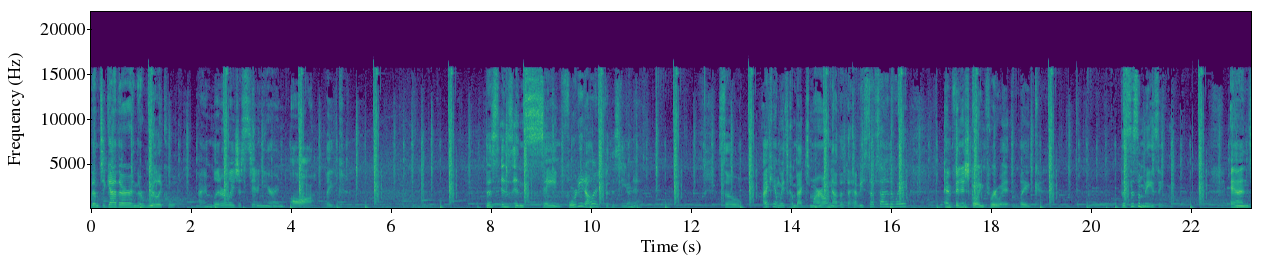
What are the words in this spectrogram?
them together, and they're really cool. I am literally just sitting here in awe. Like, this is insane. $40 for this unit. So, I can't wait to come back tomorrow now that the heavy stuff's out of the way and finish going through it. Like, this is amazing. And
